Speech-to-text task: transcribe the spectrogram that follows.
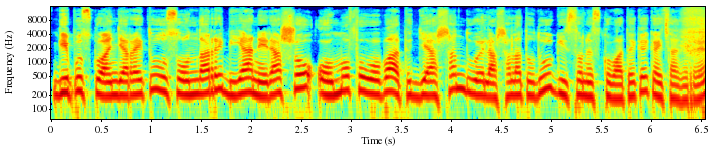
Gipuzkoan jarraitu zondarri bian eraso homofobo bat jasan duela salatu du gizonezko bateke kaitzagirre.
